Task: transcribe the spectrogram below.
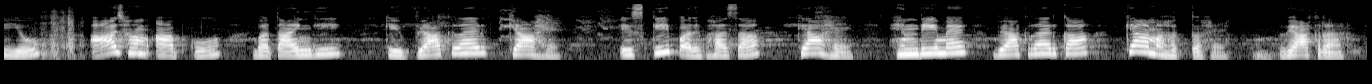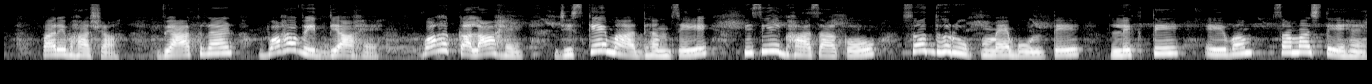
विद्यार्थियों आज हम आपको बताएँगे कि व्याकरण क्या है, इसकी परिभाषा क्या है, हिंदी में व्याकरण का क्या महत्व है। व्याकरण, परिभाषा, व्याकरण वह विद्या है, वह कला है, जिसके माध्यम से किसी भाषा को शुद्ध रूप में बोलते, लिखते एवं समझते हैं,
